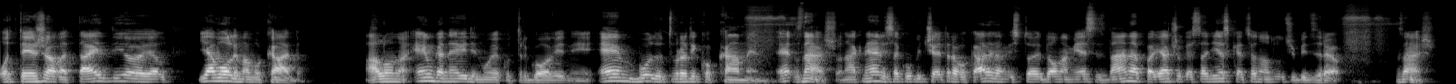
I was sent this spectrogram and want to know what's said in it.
otežava taj dio, jer ja volim avokado ali ono, M ga ne vidim uvijek u trgovini, M budu tvrdi ko kamen. E, znaš, onak, nema mi sad kupiti četiri avokade da mi stoje doma mjesec dana, pa ja ću ga sad jest kad se ono odluči biti zreo. Znaš,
